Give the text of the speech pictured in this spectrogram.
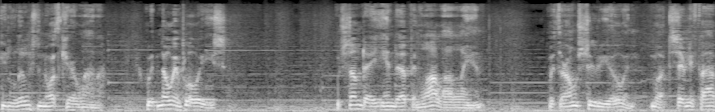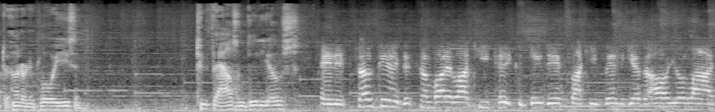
in Littleton, North Carolina, with no employees, would someday end up in La La Land with their own studio and what, 75 to 100 employees and 2,000 videos? And it's so good that somebody like you two could do this like you've been together all your life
